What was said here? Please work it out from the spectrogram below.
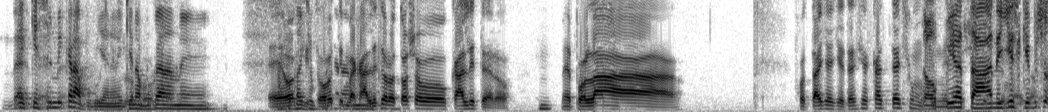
Ναι, ε, και σε μικρά που βγαίνανε, εκείνα που κάνανε... Ε, όχι, το ότι μεγαλύτερο τόσο καλύτερο. Με πολλά φωτάκια και τέτοια, κάτι τέτοιο μου Τα οποία τα άνοιγες και πίσω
